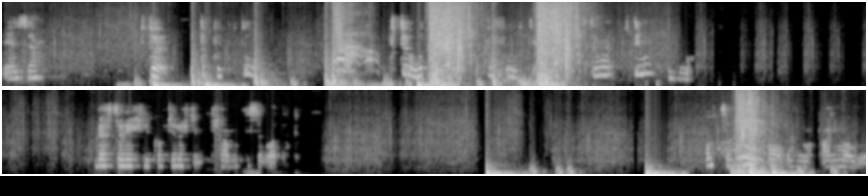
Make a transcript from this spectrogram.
Это... Кто? Это такой кто? Кто? Вот такой. А! Что? Что? Что? Гастроли хеликоптера шамут и сагата. Вот собой. О, убил. А, не могу.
